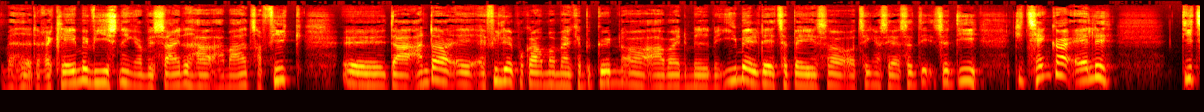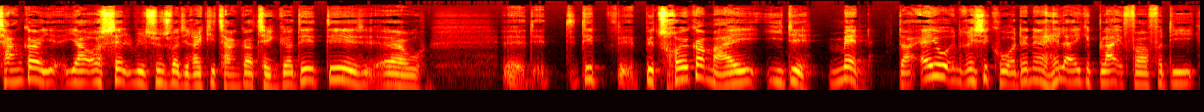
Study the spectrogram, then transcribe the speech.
hvad hedder det, reklamevisninger, hvis sitet har, har meget trafik. Øh, der er andre øh, affiliate-programmer, man kan begynde at arbejde med, med e-mail-databaser og ting og sager. Så, de, så de, de tænker alle de tanker, jeg også selv vil synes var de rigtige tanker at tænke, og det, det er jo Øh, Øh, det, det betrykker mig i det, men der er jo en risiko, og den er jeg heller ikke bleg for, fordi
